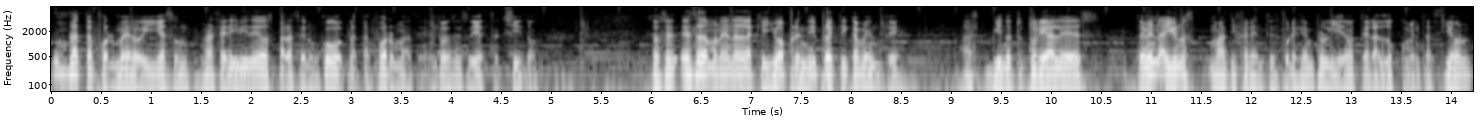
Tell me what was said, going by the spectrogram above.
un plataformero y ya son una serie de videos para hacer un juego de plataformas, entonces eso ya está chido. Entonces esa es la manera en la que yo aprendí prácticamente viendo tutoriales. También hay unas más diferentes, por ejemplo, leyéndote la documentación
